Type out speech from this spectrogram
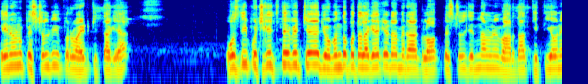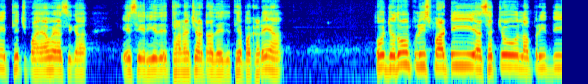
ਤੇ ਇਹਨਾਂ ਨੂੰ ਪਿਸਟਲ ਵੀ ਪ੍ਰੋਵਾਈਡ ਕੀਤਾ ਗਿਆ। ਉਸ ਦੀ ਪੁੱਛਗਿੱਛ ਦੇ ਵਿੱਚ ਜੋਬਨ ਤੋਂ ਪਤਾ ਲੱਗਿਆ ਕਿ ਜਿਹੜਾ ਮੇਰਾ ਗਲੌਕ ਪਿਸਟਲ ਜਿਹਦੇ ਨਾਲ ਉਹਨੇ ਵਾਰਦਾਤ ਕੀਤੀ ਹੈ ਉਹਨੇ ਇੱਥੇ ਛੁਪਾਇਆ ਹੋਇਆ ਸੀਗਾ। ਇਸ ਏਰੀਏ ਦੇ ਥਾਣਾ ਝਾਟਾ ਦੇ ਜਿੱਥੇ ਆਪਾਂ ਖੜੇ ਹਾਂ। ਤੋ ਜਦੋਂ ਪੁਲਿਸ ਪਾਰਟੀ ਐਸਐਚਓ ਲਵਪ੍ਰੀਤ ਦੀ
